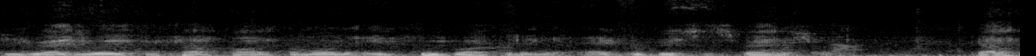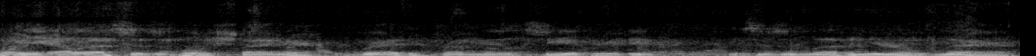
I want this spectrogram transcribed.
She graduated from Cal Poly Pomona in food marketing and agribusiness management. California LS is a Holsteiner bred from the Lucia breeding. This is an 11-year-old mare.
